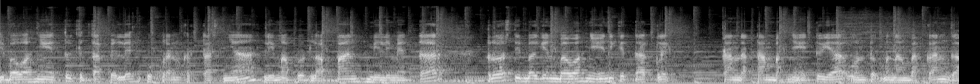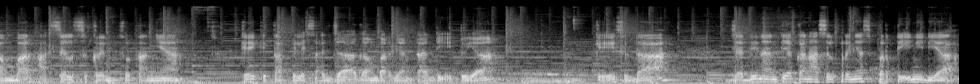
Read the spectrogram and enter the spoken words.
di bawahnya itu kita pilih ukuran kertasnya 58 mm terus di bagian bawahnya ini kita klik tanda tambahnya itu ya untuk menambahkan gambar hasil screenshotannya. Oke kita pilih saja gambar yang tadi itu ya. Oke sudah. Jadi nanti akan hasil printnya seperti ini dia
